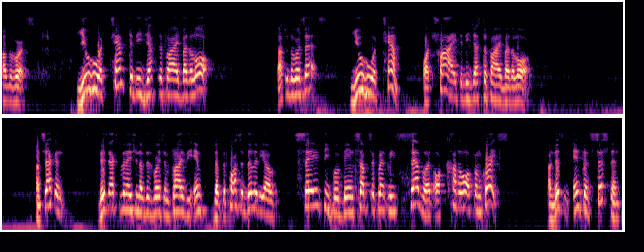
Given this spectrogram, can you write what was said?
of the verse. You who attempt to be justified by the law. That's what the verse says. You who attempt or try to be justified by the law. And second, this explanation of this verse implies the, the, the possibility of saved people being subsequently severed or cut off from Christ. And this is inconsistent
